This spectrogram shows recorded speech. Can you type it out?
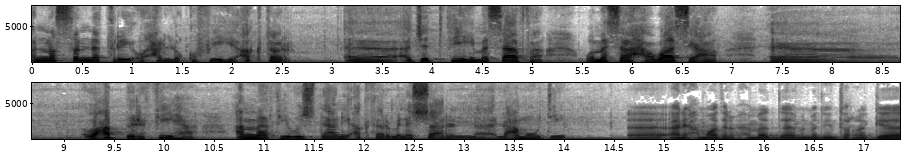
النص النثري أحلق فيه أكثر أجد فيه مسافة ومساحة واسعة أعبر فيها عما في وجداني أكثر من الشعر ال- العمودي. أنا حماد محمد آه، من مدينة الرقة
